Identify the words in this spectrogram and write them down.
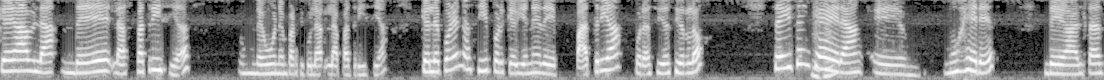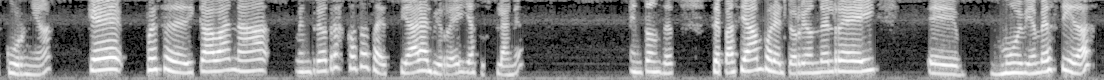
que habla de las patricias, de una en particular, la patricia, que le ponen así porque viene de patria, por así decirlo, se dicen que eran eh, mujeres de alta alcurnia que pues se dedicaban a, entre otras cosas, a espiar al virrey y a sus planes. Entonces se paseaban por el torreón del rey eh, muy bien vestidas,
